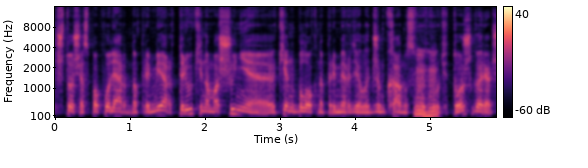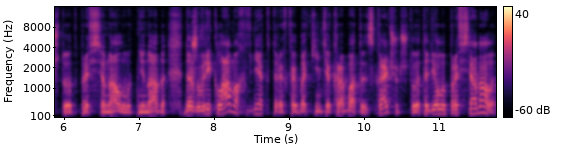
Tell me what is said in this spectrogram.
что сейчас популярно, например, трюки на машине Кен Блок, например, делает, Джим Хану свою угу. крутит, тоже говорят, что это профессионалы, вот не надо. Даже в рекламах в некоторых, когда какие-нибудь акробаты скачут, что это делают профессионалы.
